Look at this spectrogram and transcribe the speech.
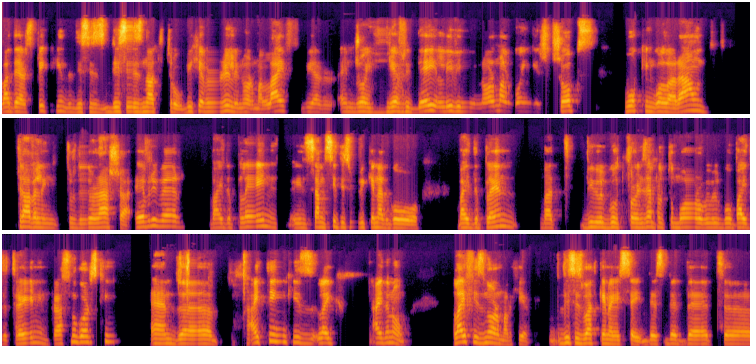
what they are speaking, that this is this is not true. We have a really normal life. We are enjoying every day, living normal, going in shops, walking all around, traveling to the Russia everywhere by the plane. In some cities we cannot go by the plane, but we will go. For example, tomorrow we will go by the train in Krasnogorsky, and uh, I think is like I don't know. Life is normal here. This is what can I say. This that that. Uh,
